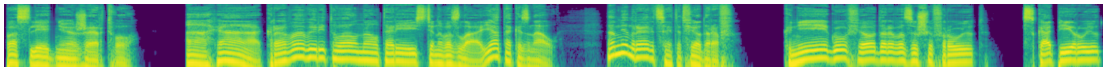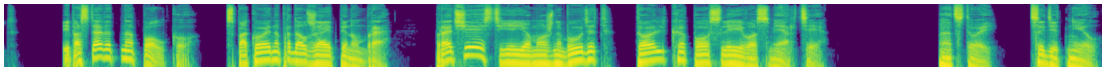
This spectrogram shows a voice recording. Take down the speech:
последнюю жертву. Ага, кровавый ритуал на алтаре истинного зла, я так и знал. А мне нравится этот Федоров. Книгу Федорова зашифруют, скопируют и поставят на полку. Спокойно продолжает Пенумбра. Прочесть ее можно будет только после его смерти. «Отстой!» — цедит Нил.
